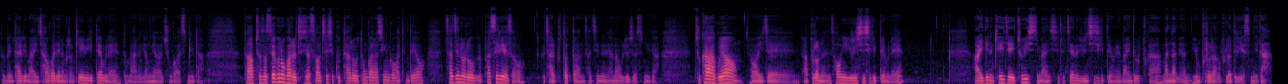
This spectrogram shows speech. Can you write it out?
또 멘탈이 많이 좌우가 되는 그런 게임이기 때문에 또 많은 영향을 준 것 같습니다. 다 합쳐서 seven over를 치셔서 79타로 통과를 하신 것 같은데요. 사진으로 그 파3에서 그 잘 붙었던 사진을 하나 올려주셨습니다. 축하하고요. 어, 이제 앞으로는 성이 윤 씨시기 때문에 아이디는 KJ 초이시지만 실제는 윤 씨시기 때문에 마인드 골프가 만나면 윤프로라고 불러드리겠습니다.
